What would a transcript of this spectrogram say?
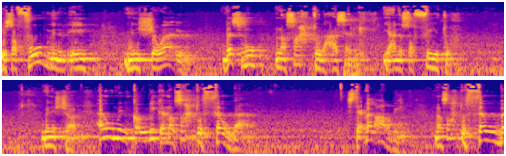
يصفوه من الإيه؟ من الشوائب. ده اسمه نصحت العسل يعني صفيته. من الشوائب أو من قولك نصحت الثوب. استعمال عربي. نصحت الثوب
